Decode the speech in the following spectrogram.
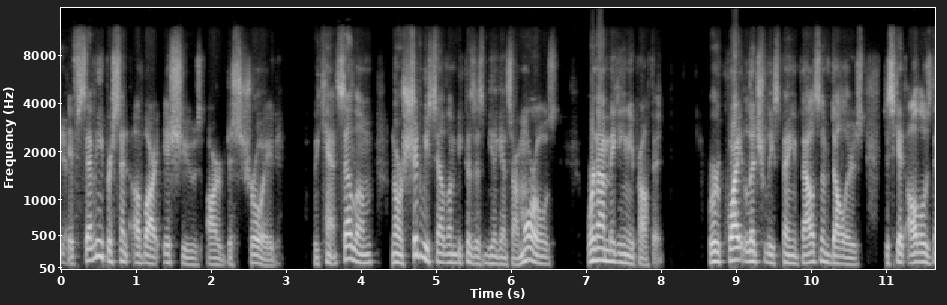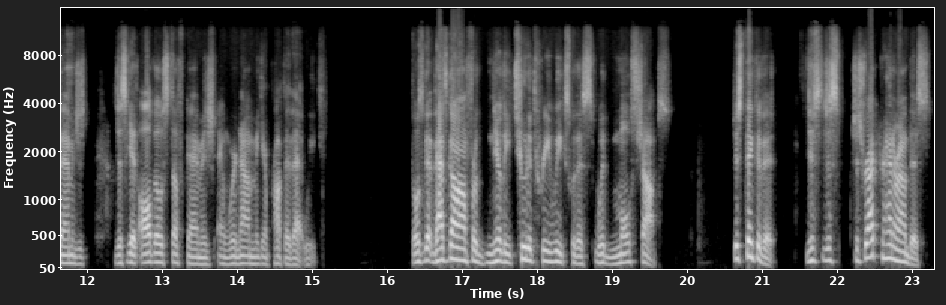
Yeah. If 70% of our issues are destroyed we can't sell them, nor should we sell them because it's be against our morals. We're not making any profit. We're quite literally spending thousands of dollars just to get all those damages, just to get all those stuff damaged, and we're not making a profit that week. Those that's gone on for nearly two to three weeks with us with most shops. Just think of it. Just just just wrap your hand around this.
